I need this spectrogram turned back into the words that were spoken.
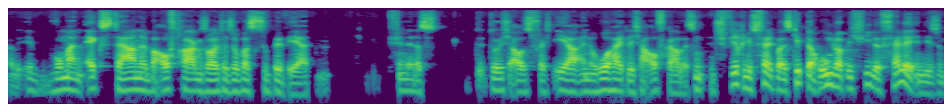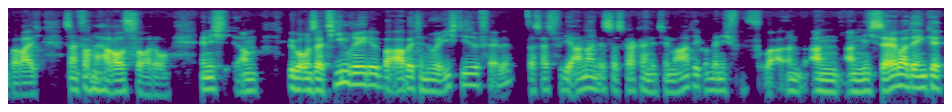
wo man externe beauftragen sollte, sowas zu bewerten. Ich finde das durchaus vielleicht eher eine hoheitliche Aufgabe. Es ist ein schwieriges Feld, weil es gibt auch unglaublich viele Fälle in diesem Bereich. Es ist einfach eine Herausforderung. Wenn ich ähm, über unser Team rede, bearbeite nur ich diese Fälle. Das heißt, für die anderen ist das gar keine Thematik. Und wenn ich an, an, an mich selber denke,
